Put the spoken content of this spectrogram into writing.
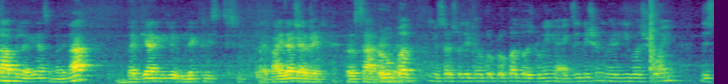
काम में लगेगा समझना वैज्ञानिक जो इलेक्ट्रिक फ़ायदा कर रहे हैं तो सारे Prabhupada, Saraswati Thakur Prabhupada was doing an exhibition where he was showing this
